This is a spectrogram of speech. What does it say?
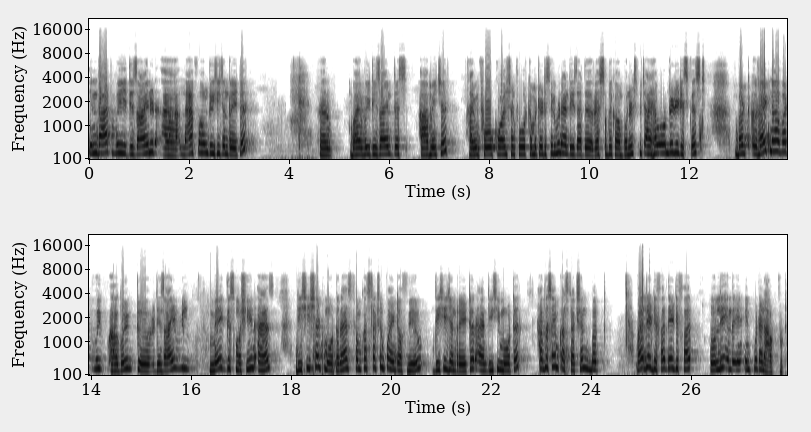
in that we designed a lap wound DC generator and where we designed this armature having four coils and four commutator segment and these are the rest of the components which I have already discussed. But right now what we are going to design will make this machine as DC shunt motor as from construction point of view DC generator and DC motor have the same construction but where they differ they differ only in the input and output.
